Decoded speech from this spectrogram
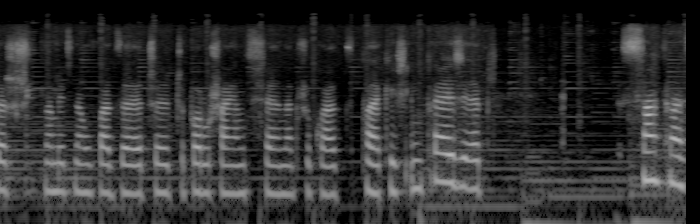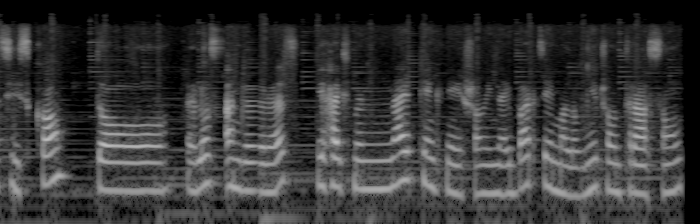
też trzeba mieć na uwadze, czy, czy poruszając się na przykład po jakiejś imprezie. Z San Francisco do Los Angeles jechaliśmy najpiękniejszą i najbardziej malowniczą trasą,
